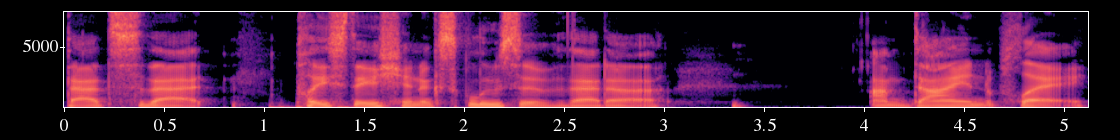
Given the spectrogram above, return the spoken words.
That's that PlayStation exclusive that uh I'm dying to play.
